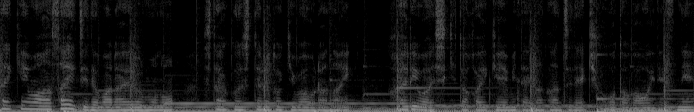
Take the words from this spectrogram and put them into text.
最近は朝一で笑えるもの支度してる時は占い帰りは意識高い系みたいな感じで聞くことが多いですね。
